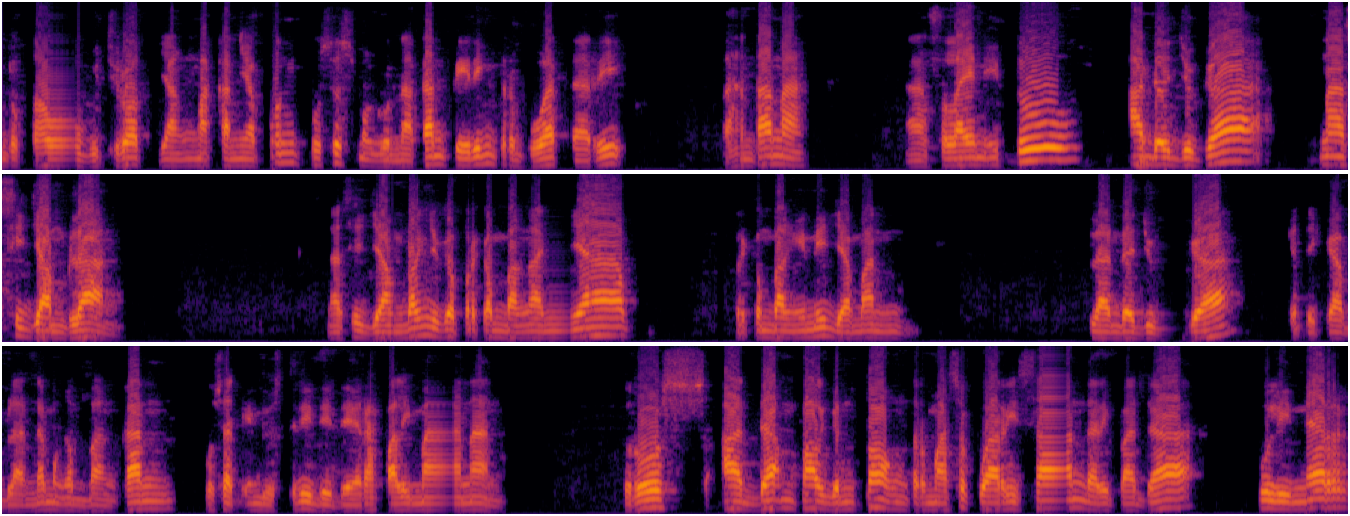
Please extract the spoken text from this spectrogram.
untuk tahu gujrot yang makannya pun khusus menggunakan piring terbuat dari bahan tanah. Nah, selain itu ada juga nasi jamblang. Nasi jamblang juga perkembangannya berkembang ini zaman Belanda juga ketika Belanda mengembangkan pusat industri di daerah Palimanan. Terus ada empal gentong termasuk warisan daripada kuliner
